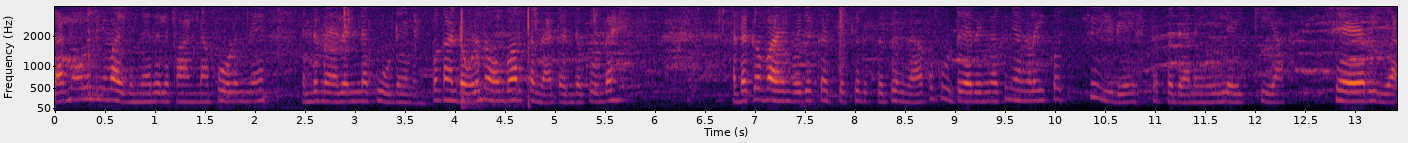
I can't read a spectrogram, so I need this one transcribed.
കാരണം ഓൾ ഇനി വൈകുന്നേരമല്ലേ കാണണം. അപ്പോൾ ഓളിന്നെ എന്റെ മേലെ തന്നെ കൂടുകയാണ് ഇപ്പോൾ കണ്ടോൾ നോമ്പ് ഇറക്കുന്ന കേട്ടോ. എന്റെ കൂടെ. അതൊക്കെ പഴംപൊരിയൊക്കെ ഒറ്റയ്ക്ക് എടുത്ത് തിന്നുക അപ്പോൾ കൂട്ടുകാരങ്ങൾക്ക് ഞങ്ങൾ ഈ കൊച്ചു വീഡിയോ ഇഷ്ടപ്പെടുകയാണെങ്കിൽ ലൈക്ക് ചെയ്യുക ഷെയർ ചെയ്യുക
